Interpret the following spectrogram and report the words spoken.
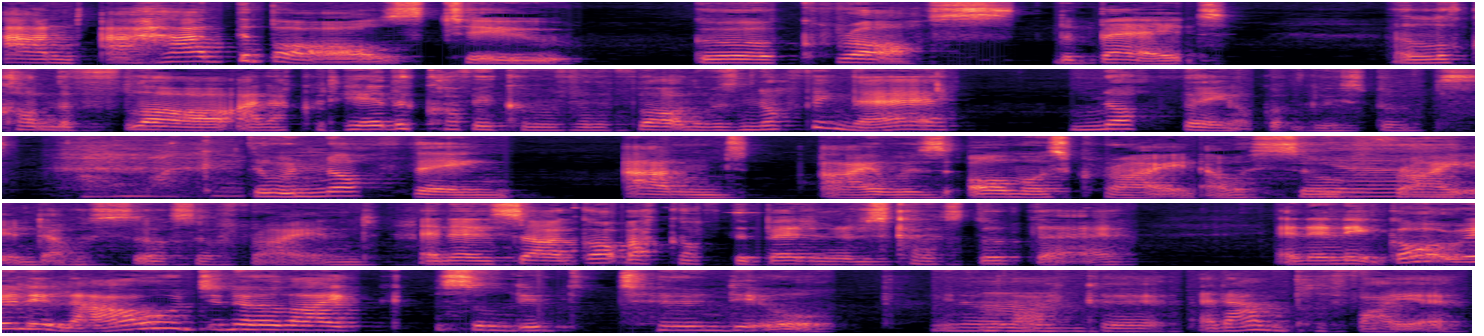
And I had the balls to go across the bed and look on the floor and I could hear the coffee coming from the floor and there was nothing there. Nothing. I've got goosebumps. Oh my god. There were nothing and I was almost crying. I was so Yeah. frightened. I was so, so frightened. And then so I got back off the bed and I just kind of stood there. And then it got really loud, you know, like somebody turned it up, you know, hmm. like a, an amplifier.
